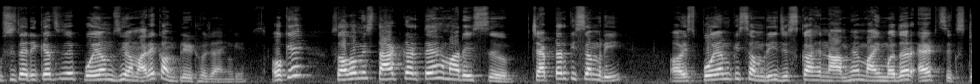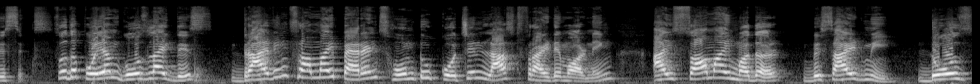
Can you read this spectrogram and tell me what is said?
उसी तरीके से पोएम्स ही हमारे कंप्लीट हो जाएँगे। ओके सो अब हम स्टार्ट करते हैं हमारे इस चैप्टर की समरी इस पोएम की समरी जिसका है नाम है my mother at 66 so the poem goes like this driving from my parents home to Cochin last Friday morning I saw my mother beside me doze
